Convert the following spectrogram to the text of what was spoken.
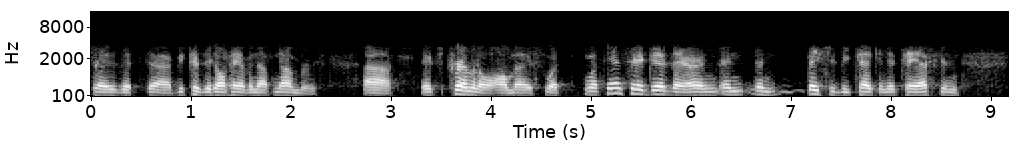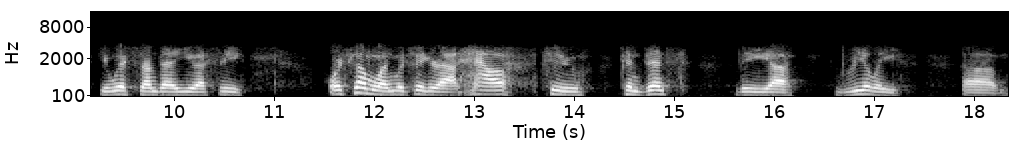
so that uh, because they don't have enough numbers. Uh, it's criminal almost what what the NCAA did there, and and and they should be taken to task. And you wish someday USC or someone would figure out how to convince the uh, really um,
